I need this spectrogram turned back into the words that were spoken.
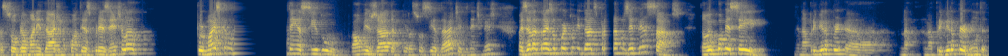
sobre a humanidade no contexto presente, ela, por mais que não tenha sido almejada pela sociedade, evidentemente, mas ela traz oportunidades para nos repensarmos. Então, eu comecei na primeira, ah, na, na, primeira pergunta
